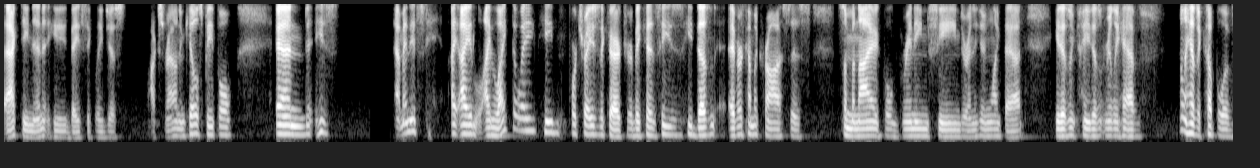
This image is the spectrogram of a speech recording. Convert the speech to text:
acting in it. He basically just walks around and kills people. And he's I mean it's I, I, I like the way he portrays the character because he's he doesn't ever come across as some maniacal grinning fiend or anything like that. He doesn't he doesn't really have only has a couple of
